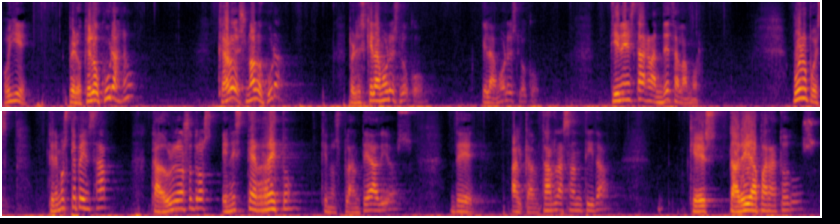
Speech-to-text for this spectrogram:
oye, pero qué locura, ¿no? Claro, es una locura. Pero es que el amor es loco. El amor es loco. Tiene esta grandeza el amor. Bueno, pues tenemos que pensar cada uno de nosotros en este reto que nos plantea Dios de alcanzar la santidad, que es tarea para todos,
